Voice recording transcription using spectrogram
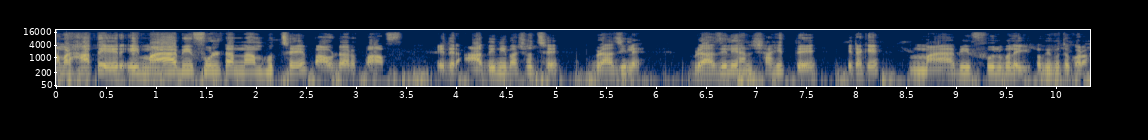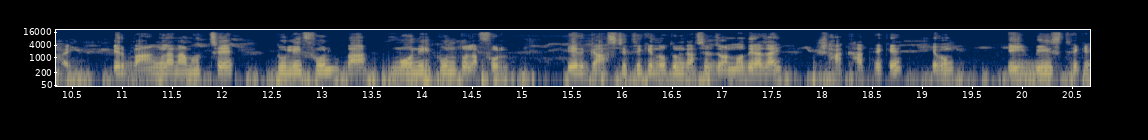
আমার হাতের এই মায়াবী ফুলটার নাম হচ্ছে পাউডার পাফ। এদের আদি নিবাস হচ্ছে ব্রাজিলে। ব্রাজিলিয়ান সাহিত্যে এটাকে মায়াবী ফুল বলেই অভিভূত করা হয়। এর বাংলা নাম হচ্ছে তুলি ফুল বা মণিকুন্তলা ফুল। এর গাছটি থেকে নতুন গাছের জন্ম দেওয়া যায় শাখা থেকে এবং এই বীজ থেকে।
